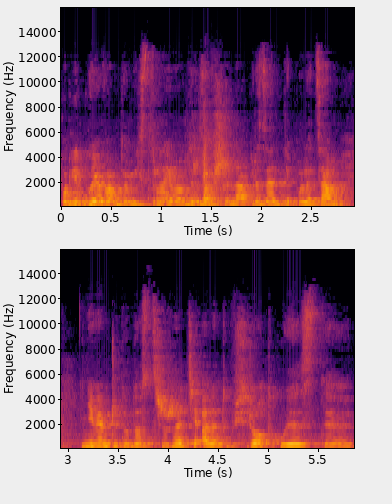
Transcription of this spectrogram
Podlinkuję Wam tą ich stronę, ja Wam też zawsze na prezenty polecam. Nie wiem, czy tu dostrzeżecie, ale tu w środku jest, y,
